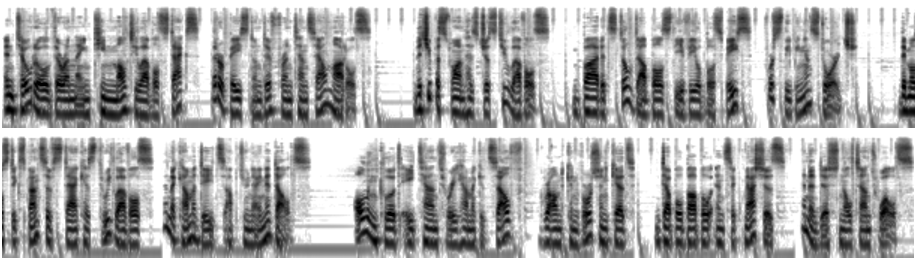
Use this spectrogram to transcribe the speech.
In total, there are 19 multi-level stacks that are based on different Tentsile models. The cheapest one has just two levels, but it still doubles the available space for sleeping and storage. The most expensive stack has 3 levels and accommodates up to 9 adults. All include a tent or a hammock itself, ground conversion kit, double bubble insect meshes, and additional tent walls.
